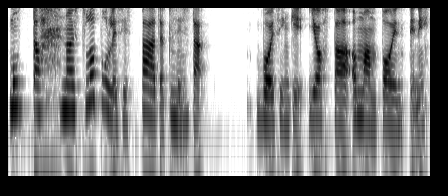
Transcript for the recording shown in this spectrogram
Mutta noista lopullisista päätöksistä mm. voisinkin johtaa oman pointtini.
